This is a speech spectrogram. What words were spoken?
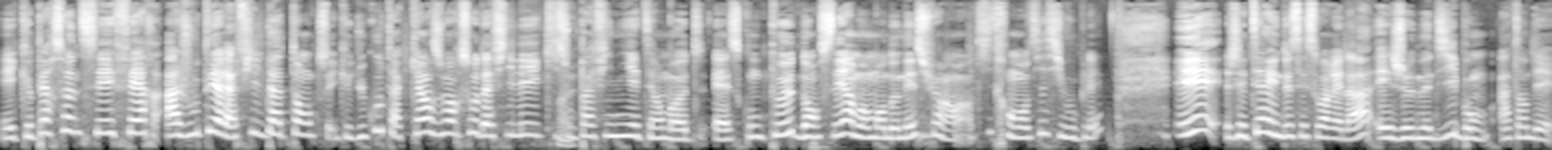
et que personne sait faire ajouter à la file d'attente et que du coup, t'as 15 morceaux d'affilée qui Ouais. sont pas finis et t'es en mode est-ce qu'on peut danser à un moment donné sur un titre en entier, s'il vous plaît? Et j'étais à une de ces soirées-là et je me dis bon, attendez,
